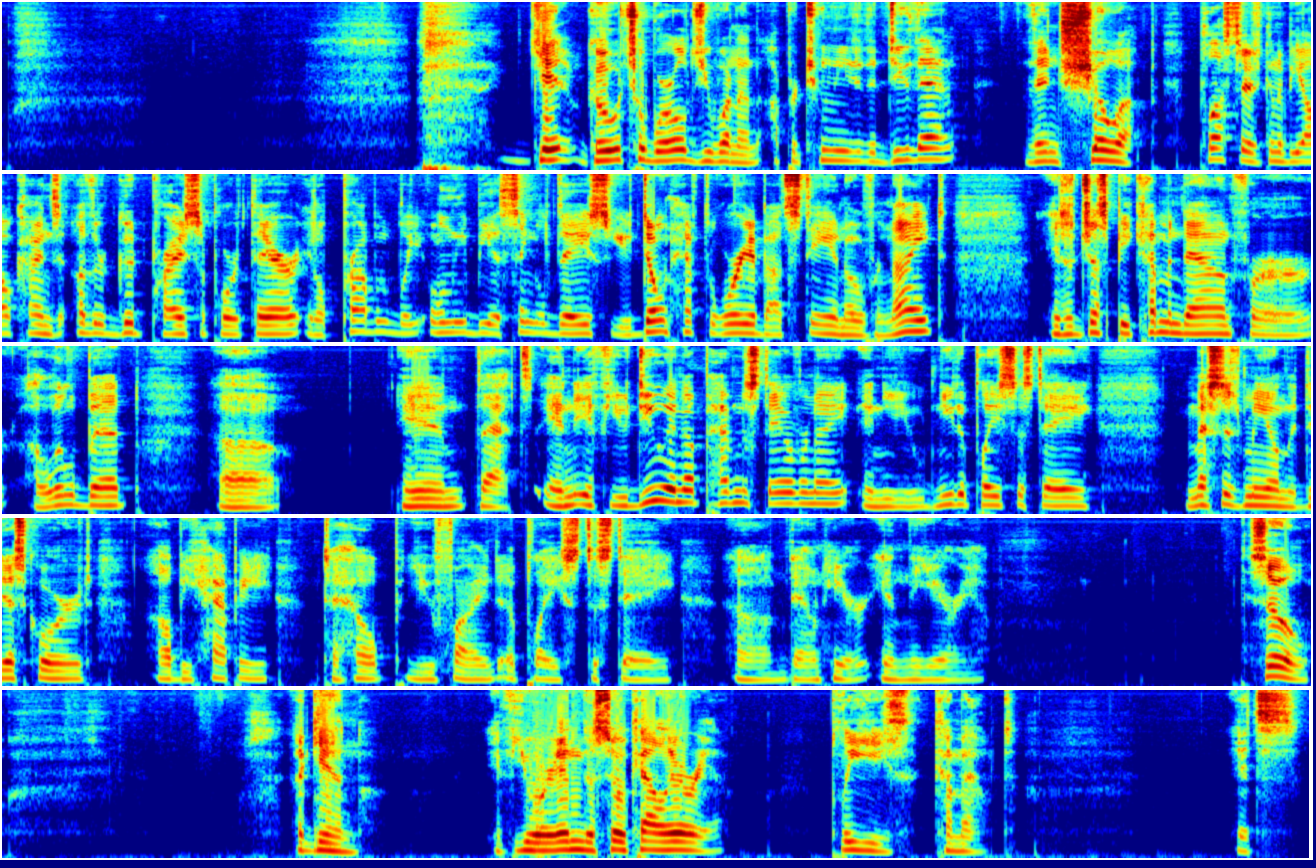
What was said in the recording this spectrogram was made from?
get go to worlds you want an opportunity to do that then show up plus there's going to be all kinds of other good prize support there it'll probably only be a single day so you don't have to worry about staying overnight it'll just be coming down for a little bit uh, and that. And if you do end up having to stay overnight and you need a place to stay, message me on the Discord. I'll be happy to help you find a place to stay um, down here in the area. So, again, if you are in the SoCal area, please come out. It's.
